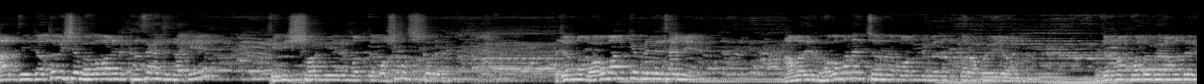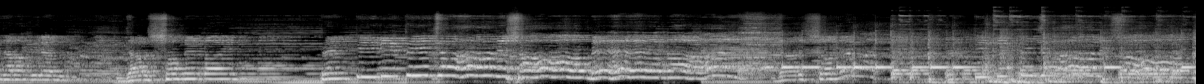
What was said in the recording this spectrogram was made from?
আর যে যত বেশি ভগবানের কাছাকাছি থাকে, তিনি স্বর্গের মধ্যে বসবাস করেন। এজন্য ভগবানকে পেতে চাইলে আমাদের ভগবানের চরণে মন নিবেদন করা প্রয়োজন। এজন্য পদকার আমাদের জানান দিলেন, যার সঙ্গে নয় প্রেম নয় যার নয়, প্রেম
